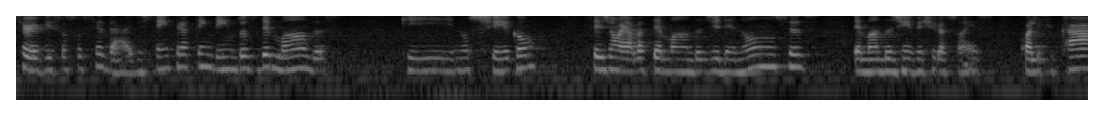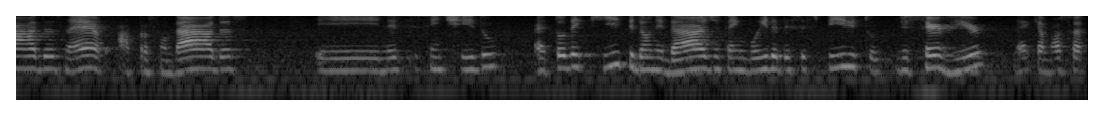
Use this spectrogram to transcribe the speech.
serviço à sociedade, sempre atendendo as demandas que nos chegam, sejam elas demandas de denúncias, demandas de investigações qualificadas, né, aprofundadas. E nesse sentido, é, toda a equipe da unidade está imbuída desse espírito de servir, né, que é a nossa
